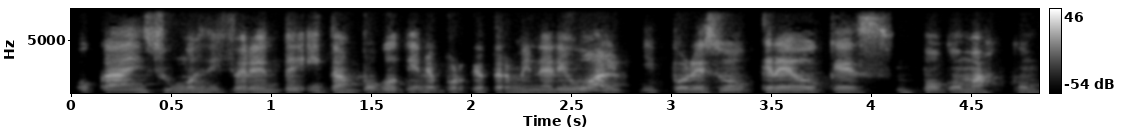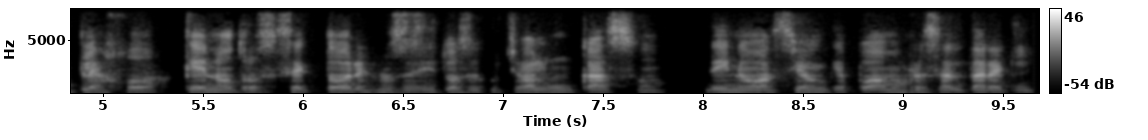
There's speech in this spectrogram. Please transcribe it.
o cada insumo es diferente y tampoco tiene por qué terminar igual. Y por eso creo que es un poco más complejo que en otros sectores. No sé si tú has escuchado algún caso de innovación que podamos resaltar aquí?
